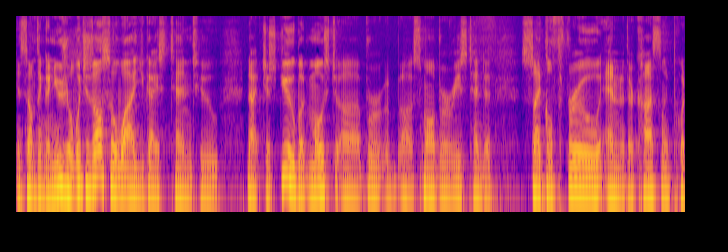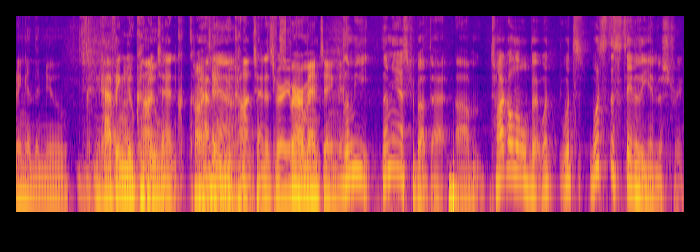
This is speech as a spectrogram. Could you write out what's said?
and something unusual, which is also why you guys tend to not just you, but most uh, brew, uh, small breweries tend to cycle through and they're constantly putting in the new you know, having uh, new content, content, having new content is very experimenting. Let me let me ask you about that. Um, talk a little bit. What, what's what's the state of the industry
